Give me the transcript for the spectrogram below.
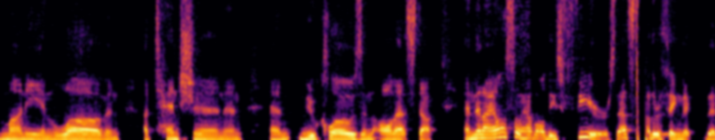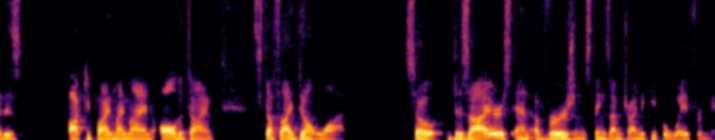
money and love and attention and, and new clothes and all that stuff. And then I also have all these fears. That's the other thing that, that is occupying my mind all the time stuff I don't want so, desires and aversions, things I'm trying to keep away from me.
